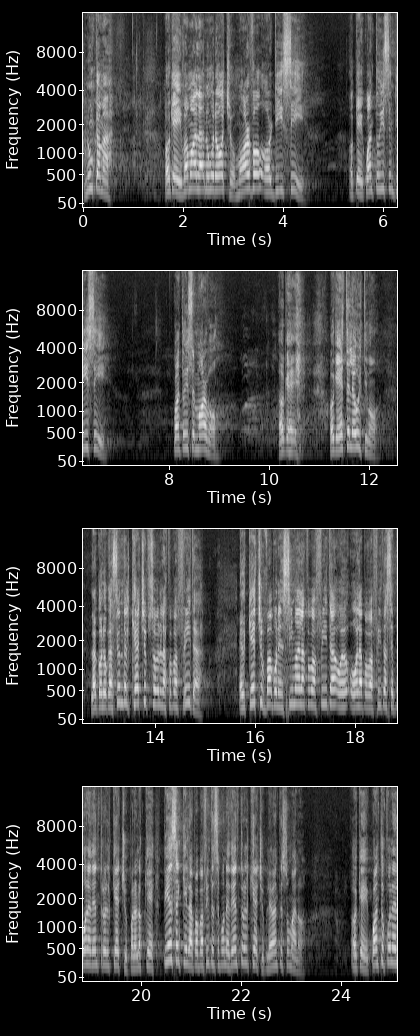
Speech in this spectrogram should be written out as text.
nunca más. Ok, vamos a la número 8. Marvel o DC. Ok, ¿cuánto dicen DC? ¿Cuánto dicen Marvel? Ok, ok, este es lo último. La colocación del ketchup sobre las papas fritas. ¿El ketchup va por encima de las papas fritas o, o, la papa frita se pone dentro del ketchup? Para los que piensan que la papa frita se pone dentro del ketchup, levante su mano. Ok, ¿cuántos ponen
